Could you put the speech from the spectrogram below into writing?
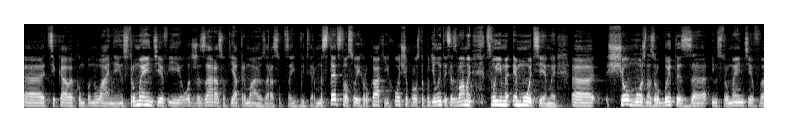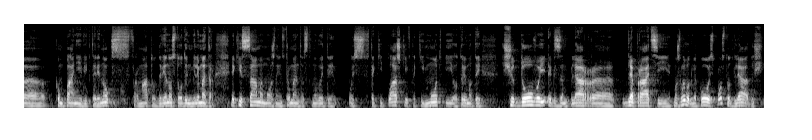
е, цікаве компонування інструментів. І отже, зараз, от я тримаю зараз цей витвір мистецтва в своїх руках і хочу просто поділитися з вами своїми емоціями. Е, Що можна зробити з інструментів е, компанії Victorinox формату 91 мм? Які саме можна інструменти встановити ось в такій плашки, в такий мод і отримати чудовий екземпляр е, для праці, можливо, для когось, просто для душі.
